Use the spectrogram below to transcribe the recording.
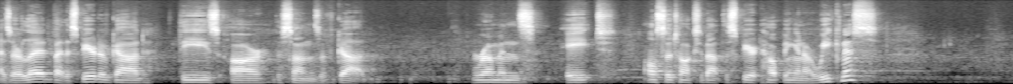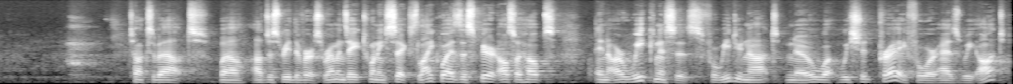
as are led by the Spirit of God, these are the sons of God. Romans 8 also talks about the Spirit helping in our weakness. Talks about, well, I'll just read the verse. Romans 8:26. Likewise the Spirit also helps in our weaknesses, for we do not know what we should pray for as we ought,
